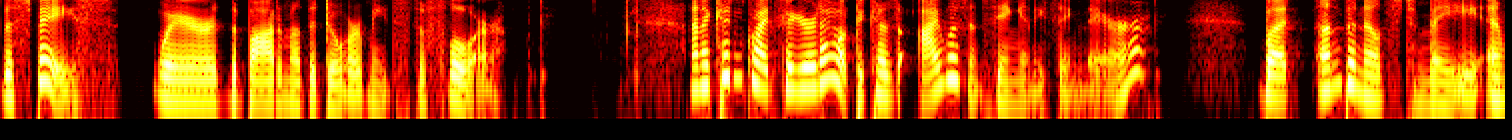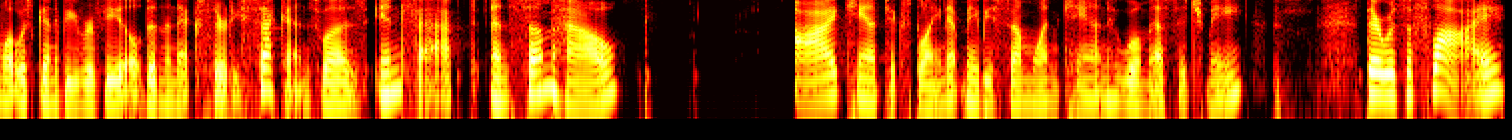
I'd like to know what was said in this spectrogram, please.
the space where the bottom of the door meets the floor. And I couldn't quite figure it out because I wasn't seeing anything there. But unbeknownst to me, and what was going to be revealed in the next 30 seconds was, in fact, and somehow, I can't explain it, maybe someone can who will message me. There was a fly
